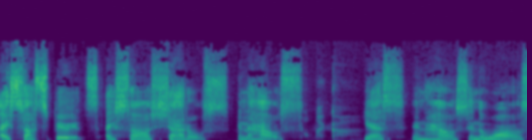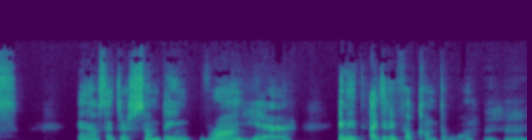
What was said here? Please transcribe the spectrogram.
I saw spirits. I saw shadows in the house. Oh my God. Yes, in the house, in the walls. And I was like, there's something wrong here. And it, I didn't feel comfortable. hmm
